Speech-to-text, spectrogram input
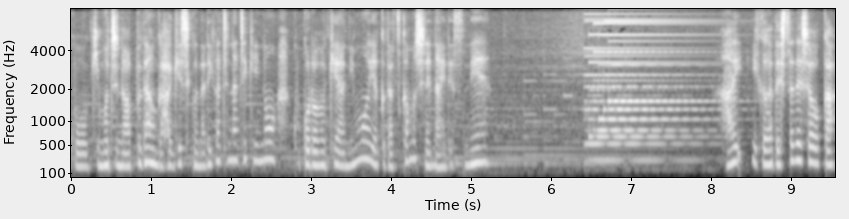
こう気持ちのアップダウンが激しくなりがちな時期の心のケアにも役立つかもしれないですね。はいいかがでしたでしょうか、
